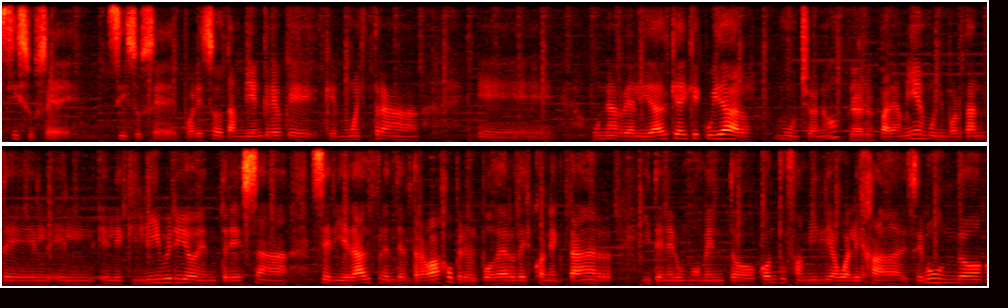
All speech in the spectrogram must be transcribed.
sí sucede sí sucede. Por eso también creo que, muestra eh, una realidad que hay que cuidar mucho, ¿no? Para mí es muy importante el, equilibrio entre esa seriedad frente al trabajo, pero el poder desconectar y tener un momento con tu familia o alejada de ese mundo,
